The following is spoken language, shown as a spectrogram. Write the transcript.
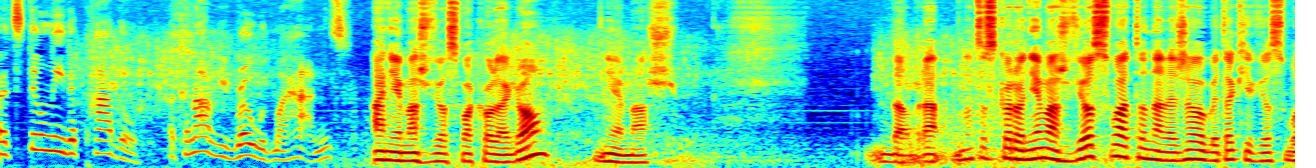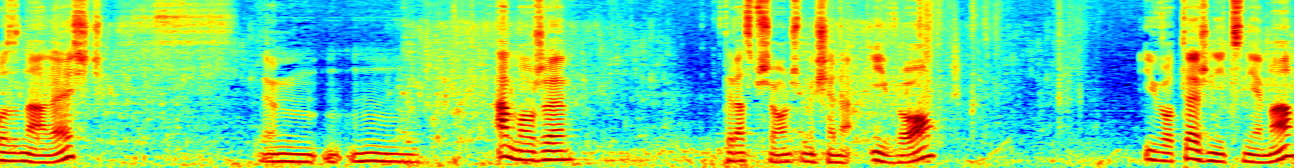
I'd still need a paddle. I can hardly row with my hands. A nie masz wiosła, kolego? Nie masz. Dobra, no to skoro nie masz wiosła, to należałoby takie wiosło znaleźć. Ym, mm, mm. A może... Teraz przełączmy się na Iwo. Iwo też nic nie ma.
